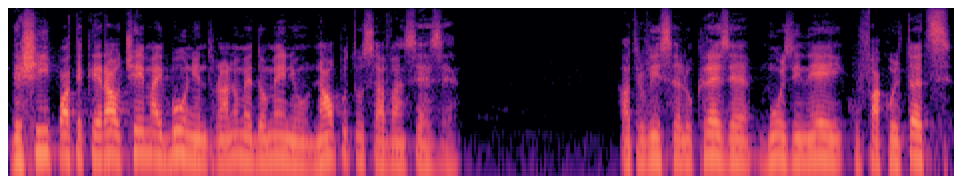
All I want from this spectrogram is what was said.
Deși poate că erau cei mai buni într-un anume domeniu, n-au putut să avanseze. Au trebuit să lucreze mulți din ei cu facultăți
